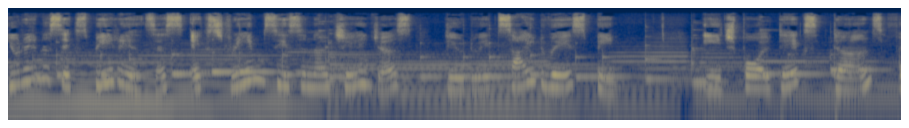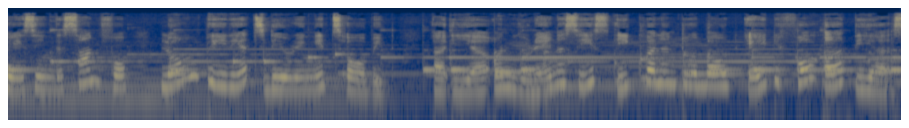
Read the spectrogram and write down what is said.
Uranus experiences extreme seasonal changes due to its sideways spin. Each pole takes turns facing the Sun for long periods during its orbit. A year on Uranus is equivalent to about 84 Earth years.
